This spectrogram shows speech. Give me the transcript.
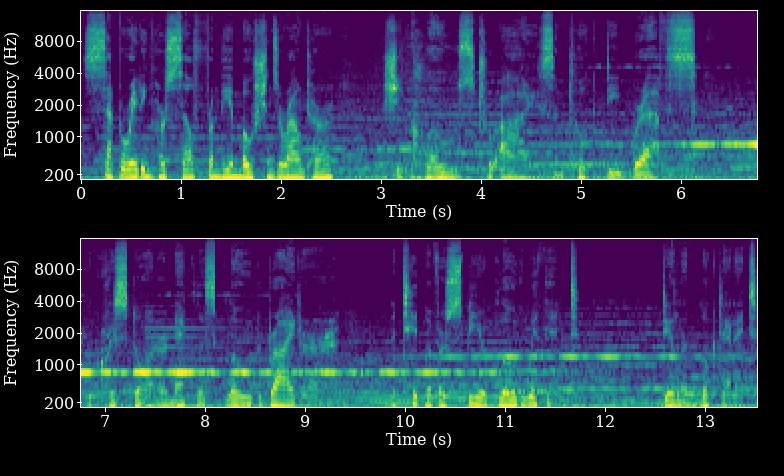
Separating herself from the emotions around her, she closed her eyes and took deep breaths. The crystal on her necklace glowed brighter. The tip of her spear glowed with it. Dylan looked at it,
